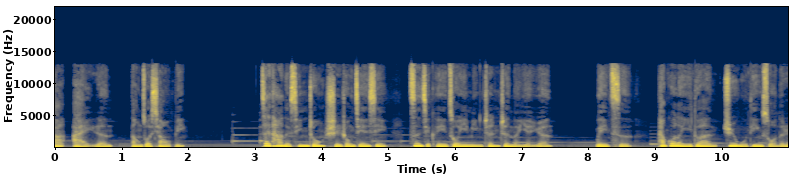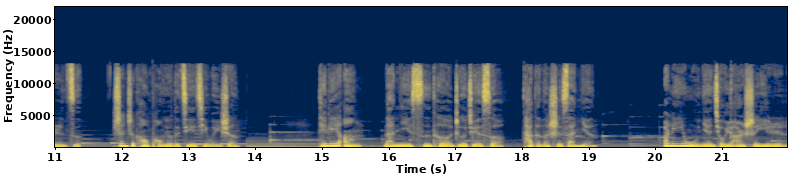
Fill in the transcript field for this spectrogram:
把矮人当作笑柄。在他的心中，始终坚信自己可以做一名真正的演员，为此，他过了一段居无定所的日子，甚至靠朋友的接济为生。提利昂·兰尼斯特这个角色。他等了十三年。二零一五年九月二十一日，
